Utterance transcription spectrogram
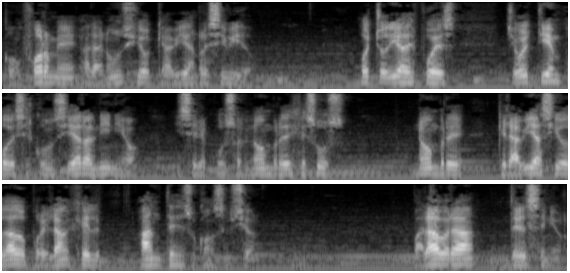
conforme al anuncio que habían recibido. Ocho días después llegó el tiempo de circuncidar al niño y se le puso el nombre de Jesús, nombre que le había sido dado por el ángel antes de su concepción. Palabra del Señor.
